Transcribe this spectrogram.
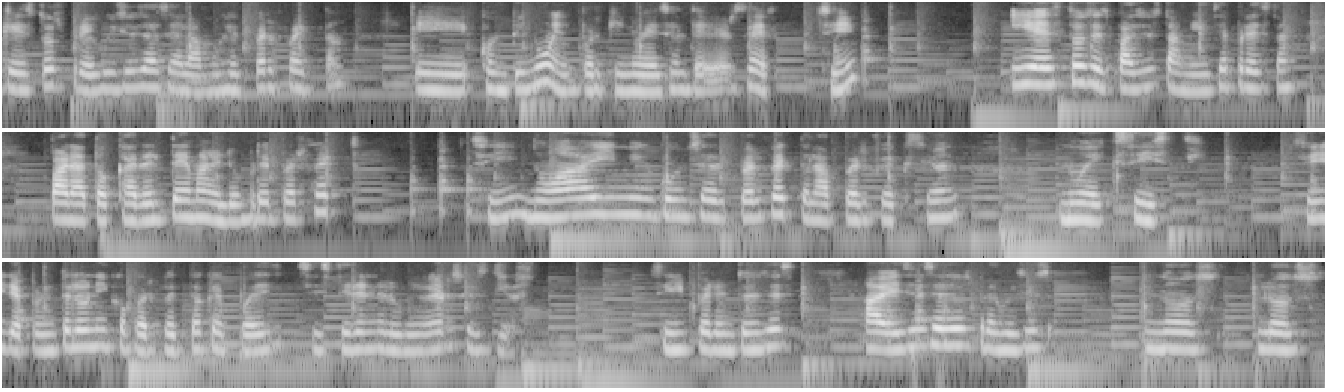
que estos prejuicios hacia la mujer perfecta eh, continúen, porque no es el deber ser, ¿sí? Y estos espacios también se prestan para tocar el tema del hombre perfecto. ¿sí? No hay ningún ser perfecto, la perfección no existe. ¿sí? De pronto el único perfecto que puede existir en el universo es Dios. ¿sí? Pero entonces a veces esos prejuicios nos los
